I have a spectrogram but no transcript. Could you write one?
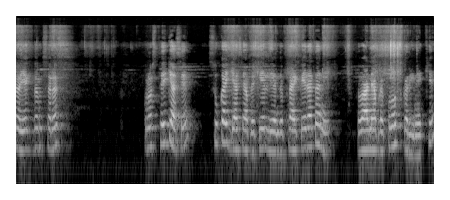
જો, એકદમ સરસ ક્રોસ થઈ ગયા છે. સુકાઈ ગયા છે આપણે તેલની અંદર ફ્રાય કર્યા હતા ને હવે આને આપણે ક્રોસ કરી નાખીએ.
